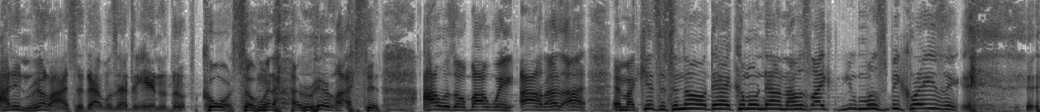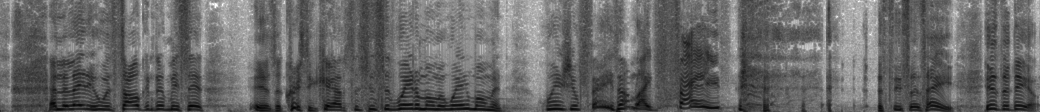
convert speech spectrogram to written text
I didn't realize that that was at the end of the course. So when I realized it, I was on my way out. I, I, and my kids said, No, Dad, come on down. And I was like, You must be crazy. and the lady who was talking to me said, It's a Christian camp. So she said, Wait a moment, wait a moment. Where's your faith? I'm like, Faith? she says, Hey, here's the deal.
